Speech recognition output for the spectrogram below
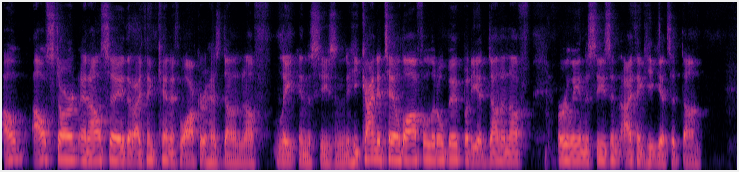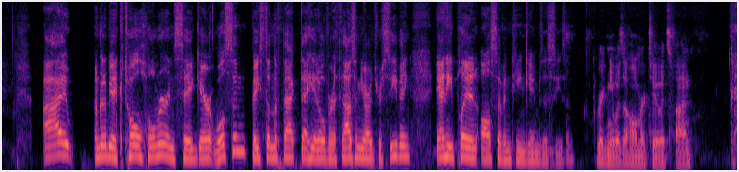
I'll I'll start and I'll say that I think Kenneth Walker has done enough late in the season. He kind of tailed off a little bit, but he had done enough early in the season. I think he gets it done. I I'm going to be a total homer and say Garrett Wilson based on the fact that he had over a thousand yards receiving and he played in all 17 games this season. Rigney was a homer too. It's fine.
